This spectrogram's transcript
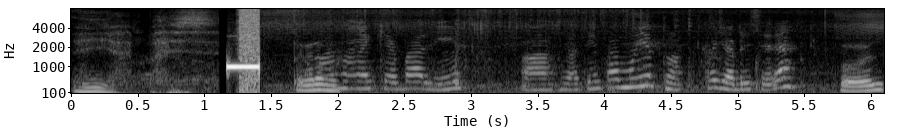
Ih, rapaz. Tá gravando? Aham, aqui é a balinha. Ó, já tem pamonha pronta. Pode abrir, será? Pode.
